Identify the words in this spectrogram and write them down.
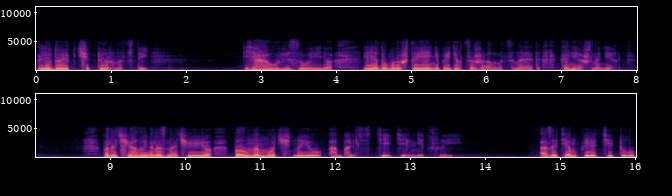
Людовик XIV. Я увезу ее, и я думаю, что ей не придется жаловаться на это. Конечно, нет. Поначалу я назначу ее полномочную обольстительницей, а затем к ее титулу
